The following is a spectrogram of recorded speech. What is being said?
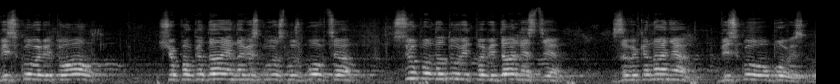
військовий ритуал, що покладає на військовослужбовця всю повноту відповідальності за виконання військового обов'язку.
